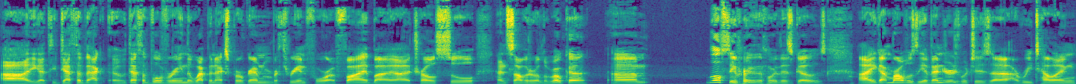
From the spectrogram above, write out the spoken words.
Uh, you got the Death of uh, Death of Wolverine, the Weapon X program, number three and four of five by uh, Charles Soule and Salvador Larroca. Um, we'll see where where this goes. Uh, you got Marvel's The Avengers, which is uh, a retelling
